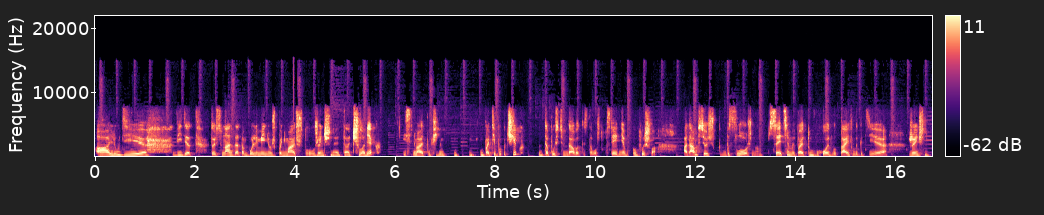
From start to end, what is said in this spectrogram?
а, люди видят, то есть у нас, да, там более-менее уже понимают, что женщина это человек, и снимают там фильм по типу Чик, допустим, да, вот из того, что последнее вышло. А там все еще как бы сложно с этим, и поэтому выходят вот тайтлы, где женщины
